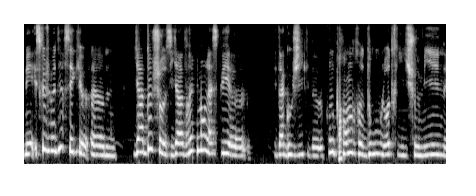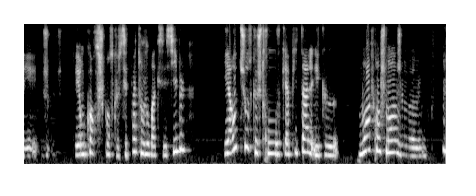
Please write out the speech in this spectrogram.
Mais ce que je veux dire, c'est que euh, il y a deux choses. Il y a vraiment l'aspect euh, pédagogique de comprendre d'où l'autre il chemine et, je- et encore, je pense que c'est pas toujours accessible. Il y a autre chose que je trouve capitale et que moi, franchement, je,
